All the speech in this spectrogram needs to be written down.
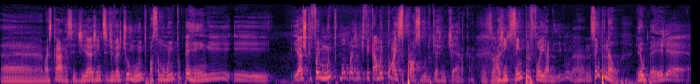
É, mas, cara, esse dia a gente se divertiu muito, passamos muito perrengue e, e acho que foi muito bom pra gente ficar muito mais próximo do que a gente era, cara. Exato. A gente sempre foi amigo, né? Sempre não. Eu, ele é.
